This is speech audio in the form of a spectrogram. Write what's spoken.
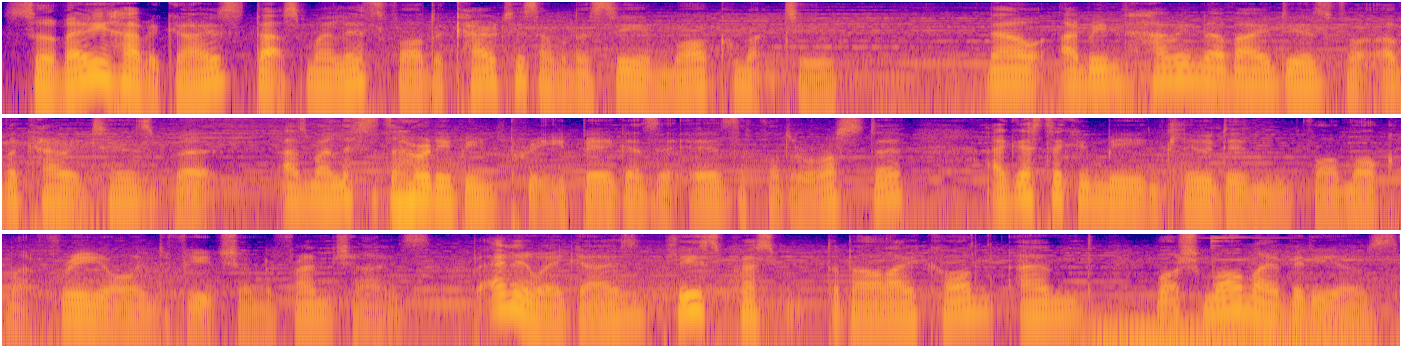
So there you have it guys, that's my list for the characters I want to see in Mortal Kombat 2. Now, I've been having other ideas for other characters, but as my list has already been pretty big as it is for the roster, I guess they can be included for Mortal Kombat 3 or in the future on the franchise. But anyway guys, please press the bell icon and watch more of my videos.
